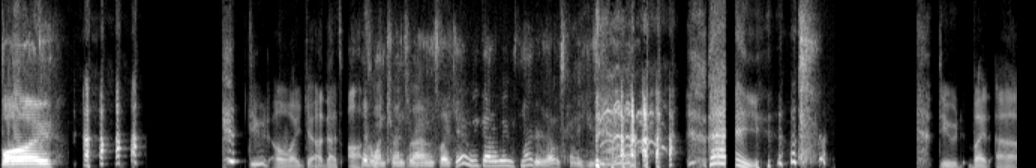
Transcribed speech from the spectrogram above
Bye." Dude oh my god that's awesome Everyone turns around and it's like, "Yeah, we got away with murder. That was kind of easy." hey dude but uh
